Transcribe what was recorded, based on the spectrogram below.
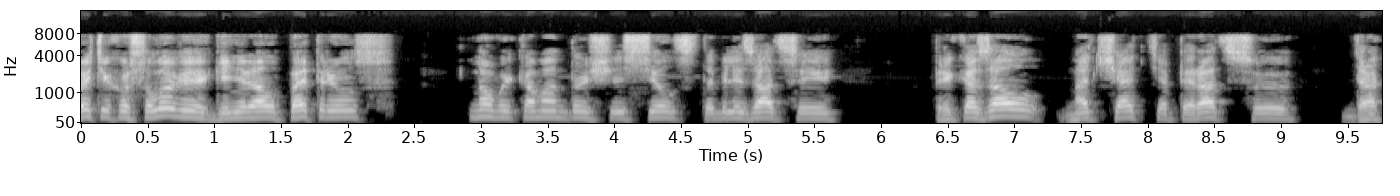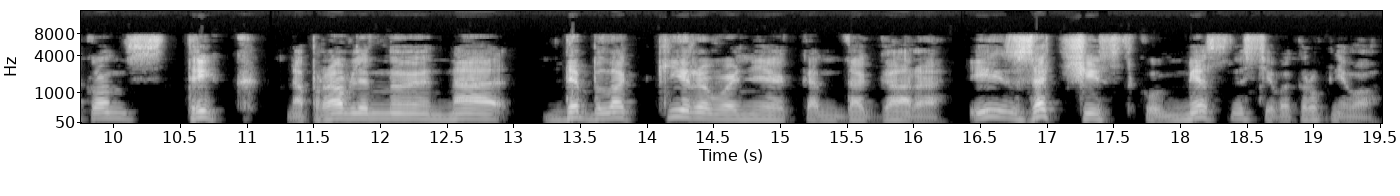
этих условиях генерал Петриус, новый командующий сил стабилизации, приказал начать операцию «Дракон Стрик», направленную на деблокирование Кандагара и зачистку местности вокруг него.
